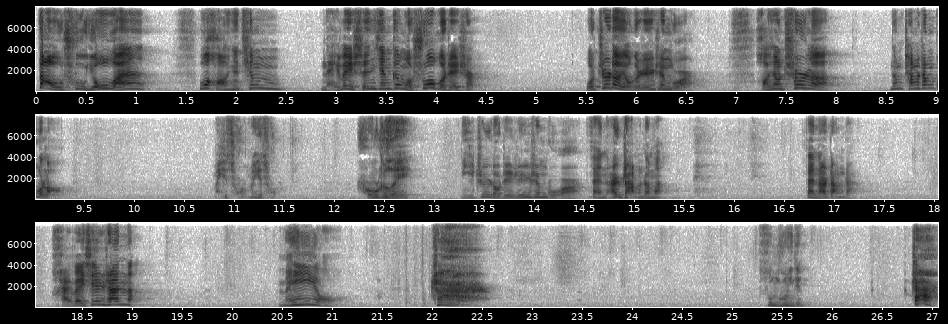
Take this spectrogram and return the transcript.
到处游玩，我好像听哪位神仙跟我说过这事儿。我知道有个人参果，好像吃了能长生不老。没错，没错，猴哥，你知道这人参果在哪儿长着吗？在哪儿长着？海外仙山呢？没有，这儿。孙悟空一听，这儿，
